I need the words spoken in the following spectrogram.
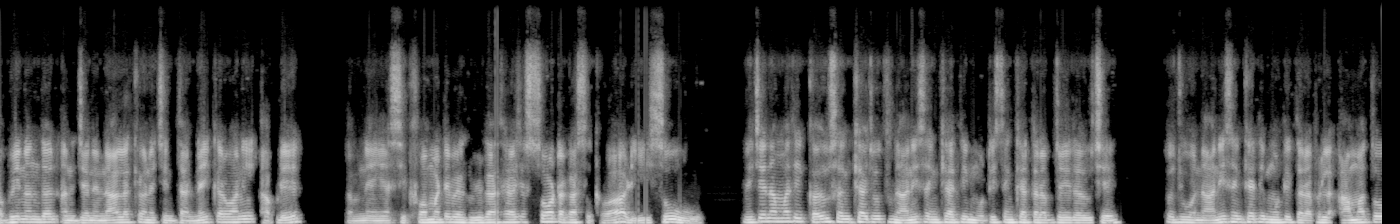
અભિનંદન અને જેને ના લખ્યો અને ચિંતા નહીં કરવાની. આપણે તમને અહીંયા શીખવા માટે ભેગા થયા છે. સો ટકા શીખવાડીશું. નીચેનામાંથી કયું સંખ્યા જૂથ નાની સંખ્યાથી મોટી સંખ્યા તરફ જઈ રહ્યું છે? તો જુઓ, નાની સંખ્યાથી મોટી તરફ, એટલે આમાં તો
